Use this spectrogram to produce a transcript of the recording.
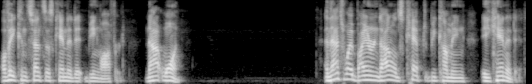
of a consensus candidate being offered. Not one. And that's why Byron Donalds kept becoming a candidate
